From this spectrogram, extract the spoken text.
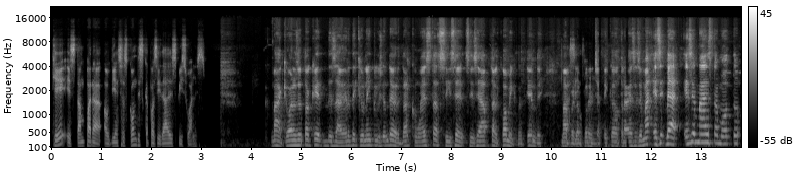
que están para audiencias con discapacidades visuales. Ma, qué bueno ese toque de saber de que una inclusión de verdad como esta sí se, sí se adapta al cómic, ¿me entiende? Ma, Así perdón por el chatica otra vez. Ese ma, ese, vea, ese ma de esta moto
